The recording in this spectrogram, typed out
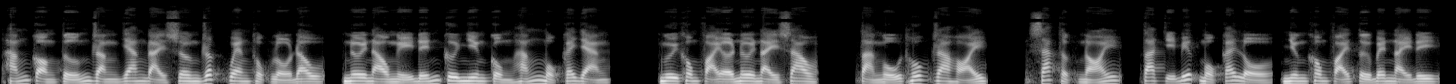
Hắn còn tưởng rằng Giang Đại Sơn rất quen thuộc lộ đâu, nơi nào nghĩ đến cư nhiên cùng hắn một cái dạng. Ngươi không phải ở nơi này sao? Tạ ngũ thốt ra hỏi. Xác thực nói, ta chỉ biết một cái lộ, nhưng không phải từ bên này đi.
